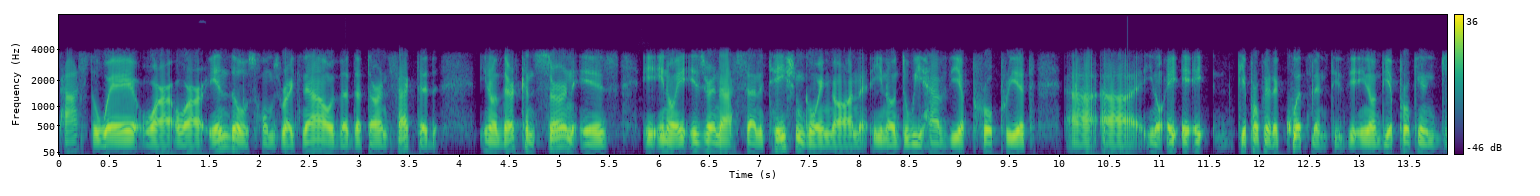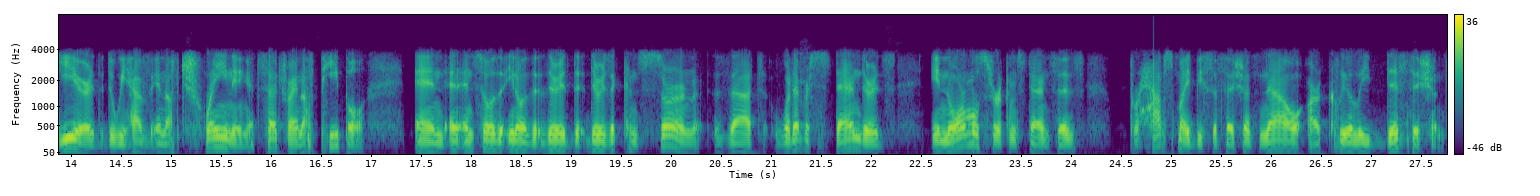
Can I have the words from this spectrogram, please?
passed away or or are in those homes right now that that are infected, you know, their concern is, you know, is there enough sanitation going on? You know, do we have the appropriate, uh, uh, you know, a, a, the appropriate equipment? The, you know, the appropriate gear? Do we have enough training, et cetera, enough people? And and, and so, the, you know, there there is a concern that whatever standards in normal circumstances perhaps might be sufficient now are clearly deficient.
